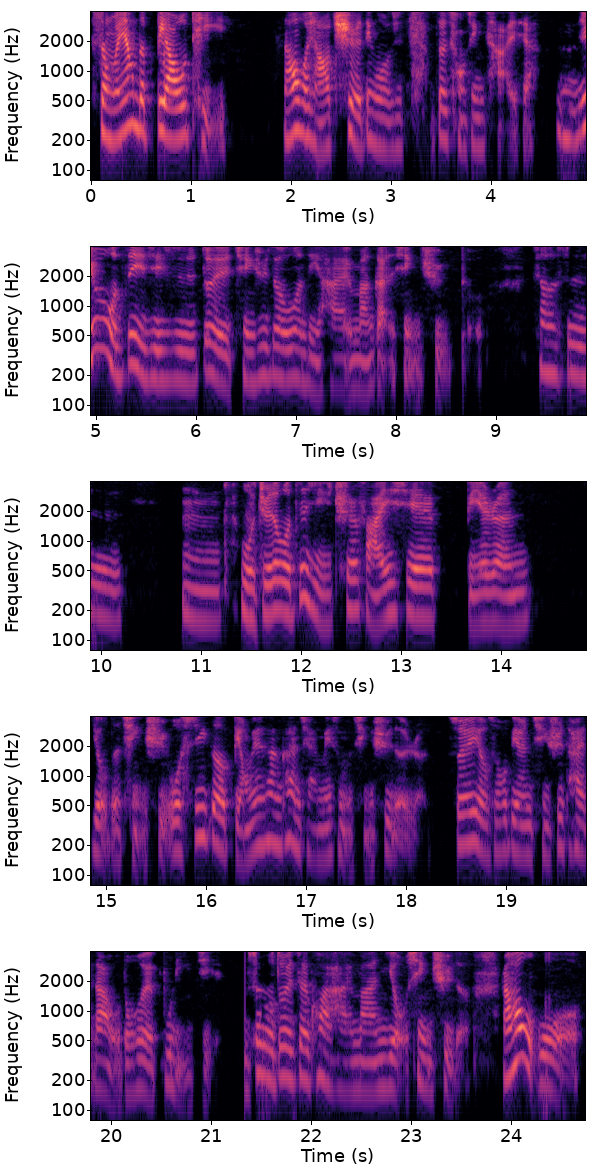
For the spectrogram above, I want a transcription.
什么样的标题。然后我想要确定，我去查，再重新查一下。嗯，因为我自己其实对情绪这个问题还蛮感兴趣的，像是，嗯，我觉得我自己缺乏一些别人有的情绪。我是一个表面上看起来没什么情绪的人，所以有时候别人情绪太大，我都会不理解。所以我对这块还蛮有兴趣的。然后我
